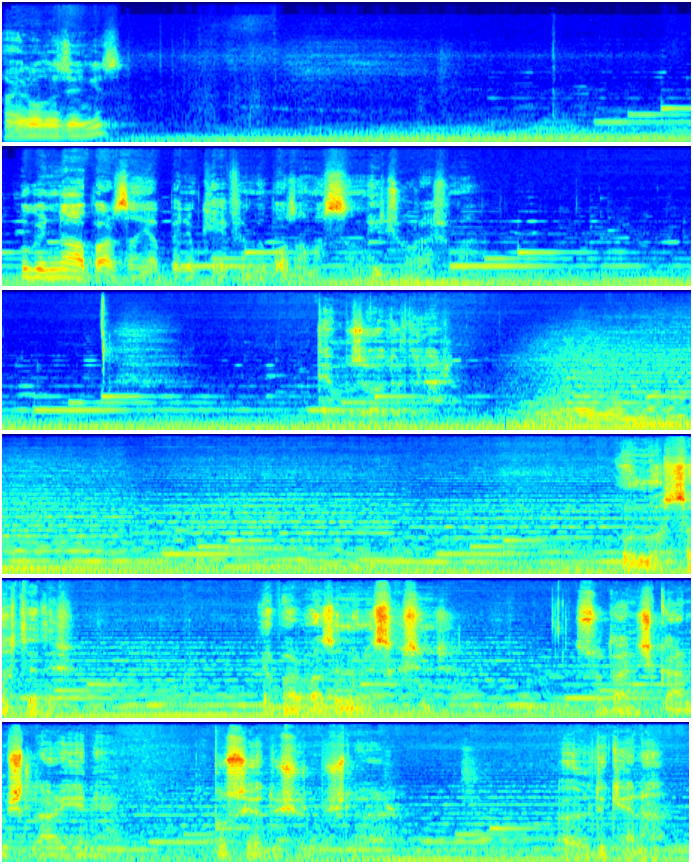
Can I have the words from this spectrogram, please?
Hayrola Cengiz? Bugün ne yaparsan yap benim keyfimi bozamazsın. Hiç uğraşma. Temmuz'u öldürdüler. Olmaz sahtedir. Yapar bazen öyle sıkışınca. Sudan çıkarmışlar yeni. Pusuya düşürmüşler. Öldü Kenan.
